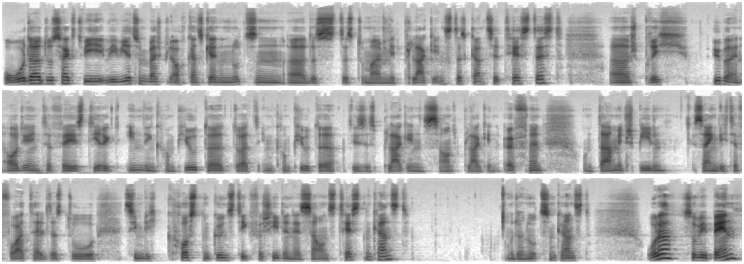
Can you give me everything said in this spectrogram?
Oder du sagst, wie, wie wir zum Beispiel auch ganz gerne nutzen, äh, dass, dass du mal mit Plugins das Ganze testest. Äh, sprich, über ein Audio-Interface direkt in den Computer, dort im Computer dieses Plugin, Sound-Plugin öffnen und damit spielen. Ist eigentlich der Vorteil, dass du ziemlich kostengünstig verschiedene Sounds testen kannst oder nutzen kannst. Oder, so wie Ben,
